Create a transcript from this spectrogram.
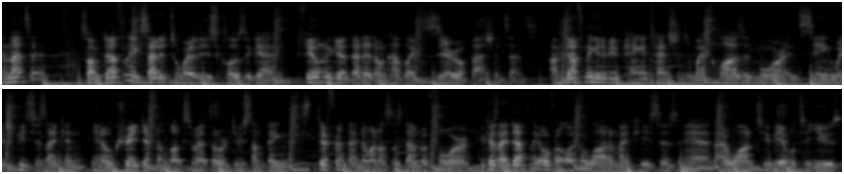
And that's it. So I'm definitely excited to wear these clothes again, feeling good that I don't have like zero fashion sense. I'm definitely going to be paying attention to my closet more and seeing which pieces I can, you know, create different looks with or do something different that no one else has done before because I definitely overlook a lot of my pieces and I want to be able to use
